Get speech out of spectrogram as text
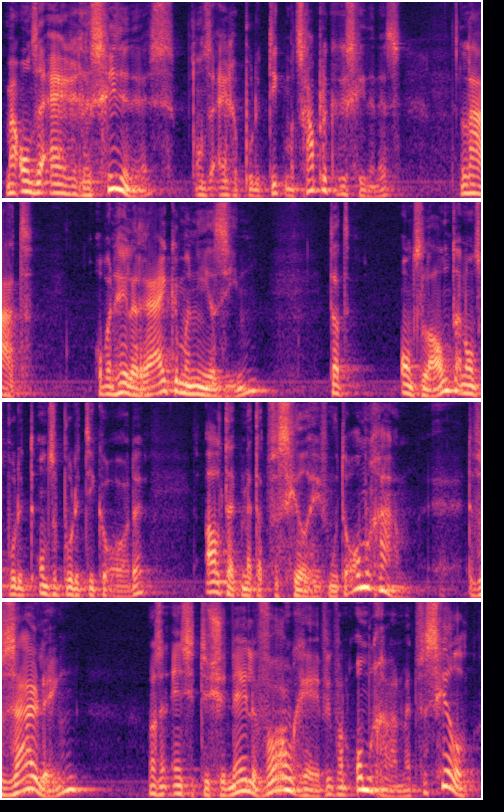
Maar onze eigen geschiedenis, onze eigen politiek-maatschappelijke geschiedenis, laat op een hele rijke manier zien dat ons land en ons, onze politieke orde altijd met dat verschil heeft moeten omgaan. de verzuiling was een institutionele vormgeving van omgaan met verschil.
